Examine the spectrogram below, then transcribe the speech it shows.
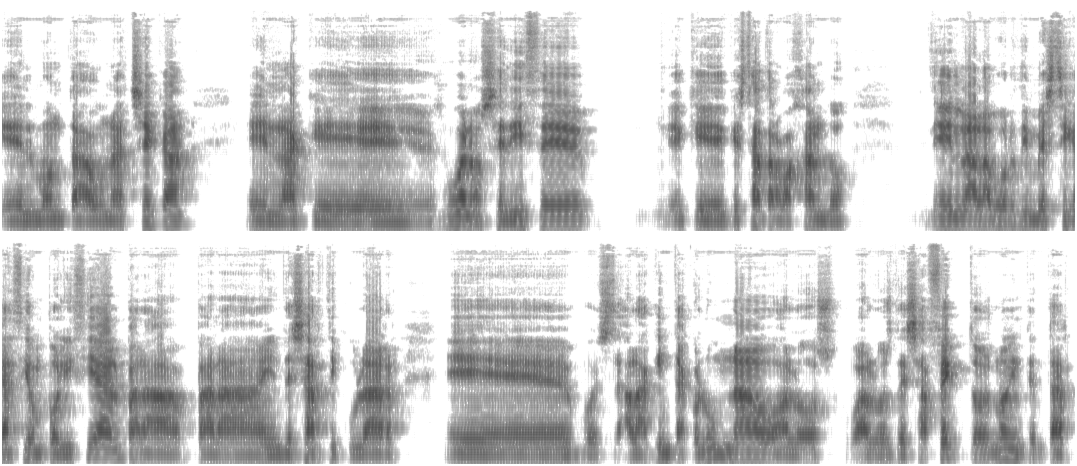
él monta una checa en la que, bueno, se dice que, está trabajando en la labor de investigación policial para, para desarticular eh, pues a la quinta columna o a los, a los desafectos, ¿no? Intentar,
